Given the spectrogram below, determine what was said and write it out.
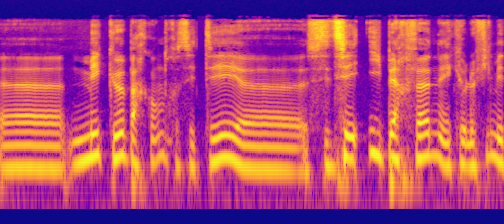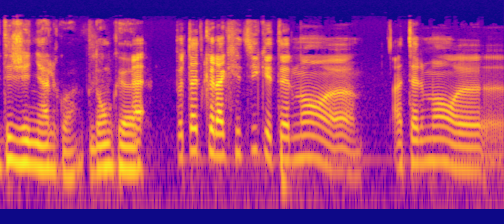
Euh, mais que par contre c'était euh, c'était hyper fun et que le film était génial quoi donc euh, Ouais. Peut-être que la critique est tellement, euh, a tellement euh,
